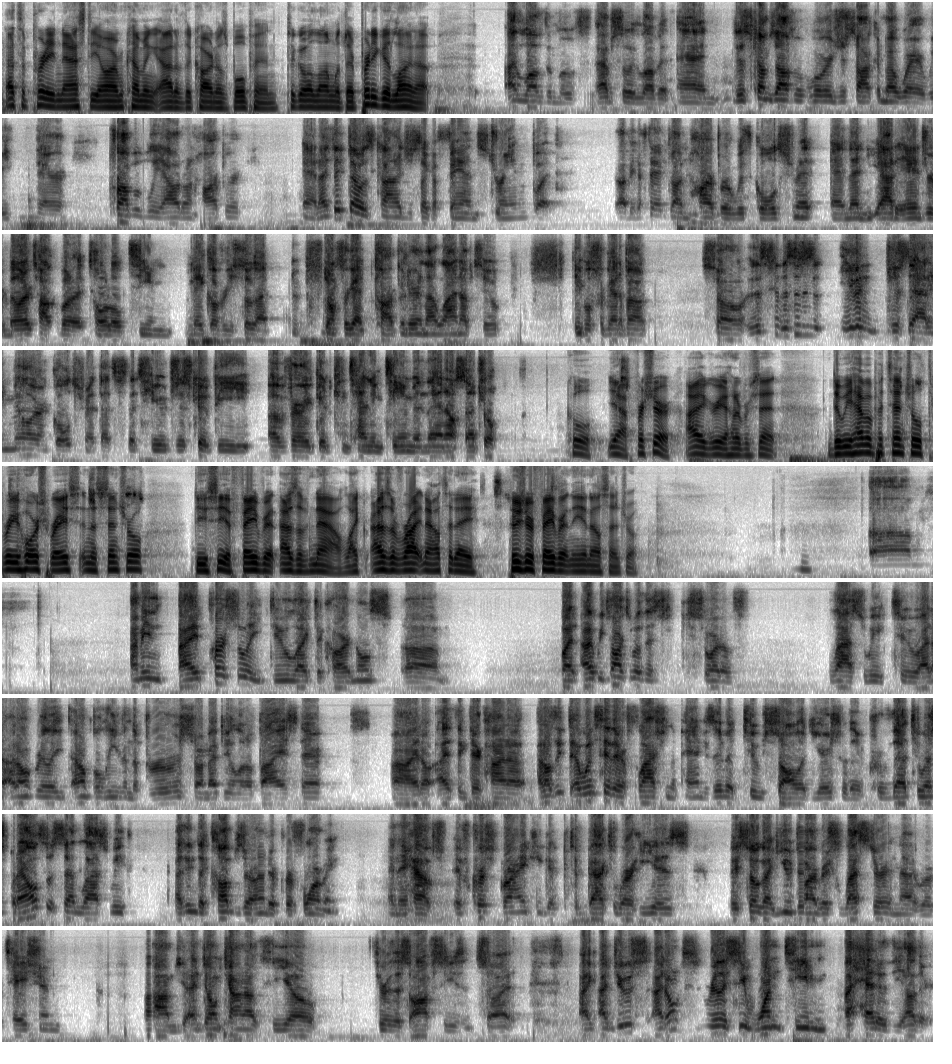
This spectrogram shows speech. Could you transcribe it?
that's a pretty nasty arm coming out of the Cardinals bullpen to go along with their pretty good lineup. I love the move. Absolutely love it. And this comes off of what we were just talking about, where we they're probably out on Harper, and I think that was kind of just like a fan's dream. But I mean, if they had gotten Harper with Goldschmidt, and then you add Andrew Miller, talk about a total team makeover. You still got don't forget Carpenter in that lineup too. People forget about. So this this is even just adding Miller and Goldschmidt. That's that's huge. This could be a very good contending team in the NL Central. Cool. Yeah, for sure. I agree 100%. Do we have a potential three horse race in the Central? Do you see a favorite as of now? Like as of right now today, who's your favorite in the NL Central? Um, I mean, I personally do like the Cardinals, um, but I, we talked about this sort of last week too. I, I don't really, I don't believe in the Brewers, so I might be a little biased there. Uh, I don't. I think they're kind of. I don't think. I wouldn't say they're a flash in the pan because they've had two solid years where they've proved that to us. But I also said last week, I think the Cubs are underperforming, and they have. If Kris Bryant can get to back to where he is, they still got Yu Darvish, Lester in that rotation, um, and don't count out Theo through this off season. So I, I, I do. I don't really see one team ahead of the other.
